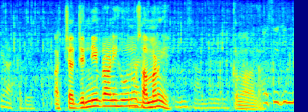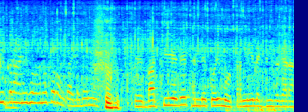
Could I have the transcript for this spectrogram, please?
ਕੇ ਰੱਖਦੇ ਆ। ਅੱਛਾ ਜਿੰਨੀ ਪੁਰਾਣੀ ਹੋ ਉਹਨੂੰ ਸਾਂਭਣਗੇ? ਉਹਨੂੰ ਸਾਂਭਣਗੇ। ਕਮਾਲ ਆ। ਅਸੀਂ ਜਿੰਨੀ ਪੁਰਾਣੀ ਹੋ ਉਹਨੂੰ ਘਰੋਂ ਕੱਢ ਦਿੰਦੇ ਤੇ ਬਾਕੀ ਇਹਦੇ ਥੱਲੇ ਕੋਈ ਮੋਟਰ ਨਹੀਂ ਲੱਗੀ ਵਗੈਰਾ।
